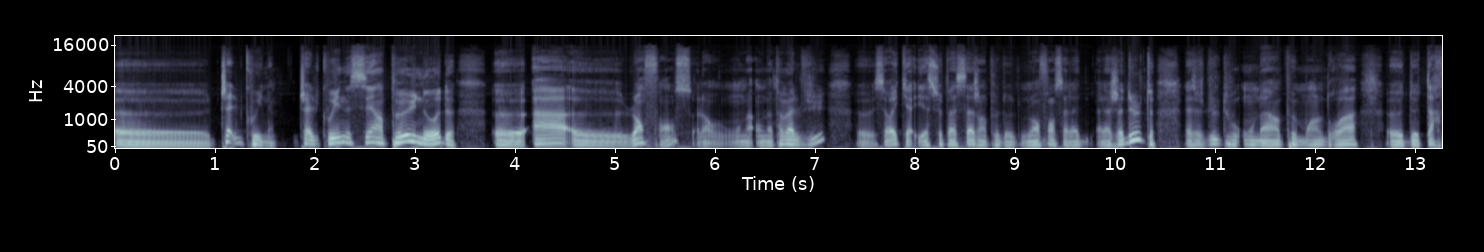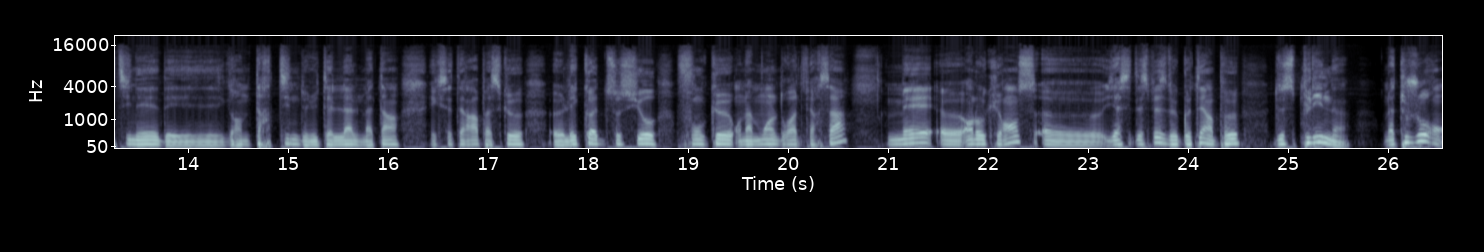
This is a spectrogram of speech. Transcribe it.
euh, Child Queen. Child Queen, c'est un peu une ode euh, à euh, l'enfance. Alors, on a, on a pas mal vu. Euh, c'est vrai qu'il y, y a ce passage un peu de l'enfance à l'âge adulte. L'âge adulte où on a un peu moins le droit euh, de tartiner des grandes tartines de Nutella le matin, etc. Parce que euh, les codes sociaux font que on a moins le droit de faire ça. Mais euh, en l'occurrence, il y a cette espèce de côté un peu de spleen. On a toujours,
